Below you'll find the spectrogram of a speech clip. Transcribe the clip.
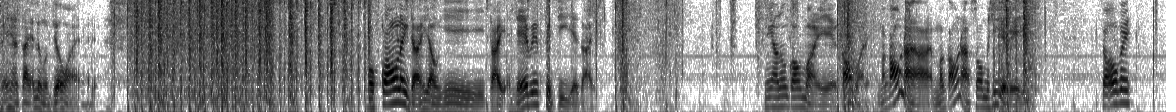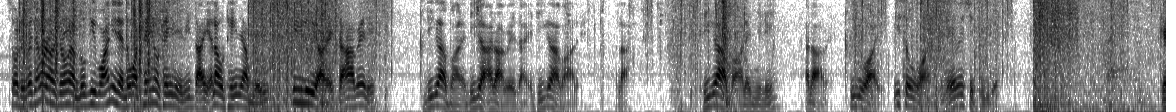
အဲ့ဒါတိုင်အဲ့လိုမပြောပါနဲ့တဲ့ဟိုကောင်းလိုက်တာဟိအောင်ရေးတာကြီး1150တဲ့တာကြီးနှစ်ယောက်လုံးကောင်းပါရဲ့ကောင်းပါတယ်မကောင်းတာမကောင်းတာစော်မရှိတယ်ပဲဆိုတော့ okay ဆိုတော့ဒီဘက်ကျမှတော့ကျွန်တော်က Loki point နေနဲ့တော့ထိန်းတော့ထိန်းနေပြီတာကြီးအဲ့လောက်ထိန်းကြမလို့ပြီးလို့ရတယ်ဒါပဲလေ အဓိကပါလေအဓိကအဲ့ဒါပဲတာကြီးအဓိကပါလေဟလားအဓိကပါလေညီလေးအဲ့ဒါပဲပြီးသွားပြီပြီးဆုံးသွားပြီ1150တဲ့ကဲ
